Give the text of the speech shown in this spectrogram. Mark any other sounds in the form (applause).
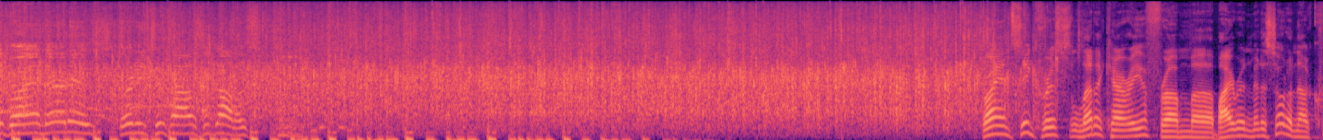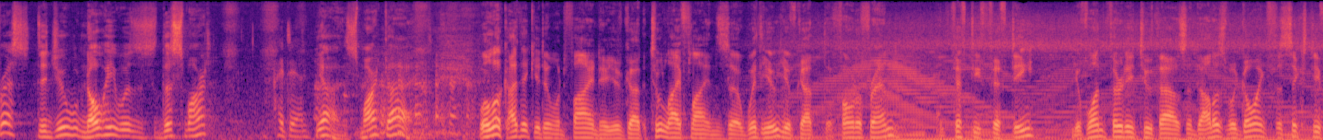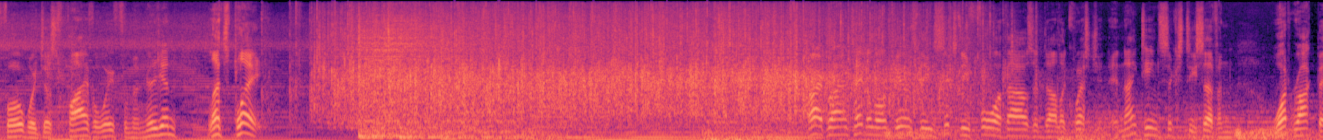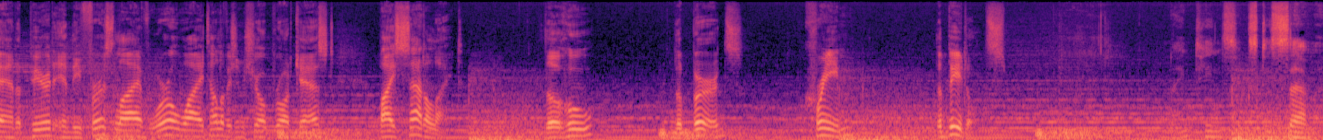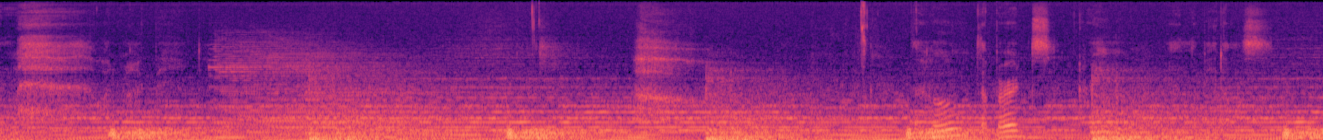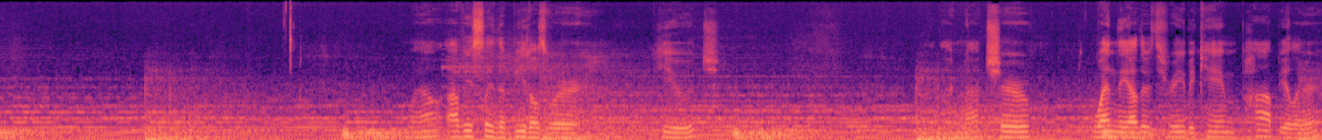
money, Bryan. There it is. $32,000. Bryan Sigrist, letter carrier from uh, Byron, Minnesota. Now, Chris, did you know he was this smart? I did. Yeah, smart guy. well, look, I think you're doing fine here. You've got two lifelines uh, with you. You've got the phone a friend and 50 50. You've won $32,000. We're going for 64. We're just five away from a million. Let's play. All right, Bryan, take a look. Here's the $64,000 question. In 1967, what rock band appeared in the first live worldwide television show broadcast by satellite? The Who, The Byrds, Cream, The Beatles. 1967. (sighs) What rock band? (sighs) The Who, The Byrds, obviously the Beatles were huge. I'm not sure when the other three became popular.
